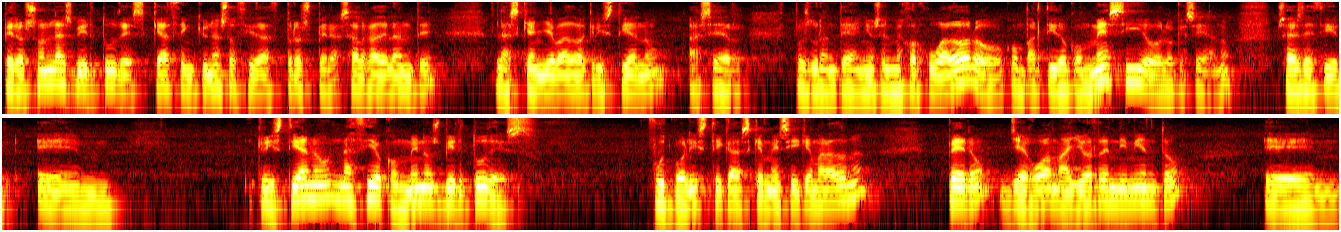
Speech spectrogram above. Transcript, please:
pero son las virtudes que hacen que una sociedad próspera salga adelante las que han llevado a Cristiano a ser pues durante años el mejor jugador o compartido con Messi o lo que sea, ¿no? O sea, es decir, em, Cristiano nació con menos virtudes futbolísticas que Messi y que Maradona, pero llegó a mayor rendimiento em,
